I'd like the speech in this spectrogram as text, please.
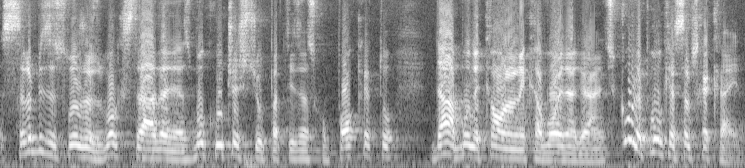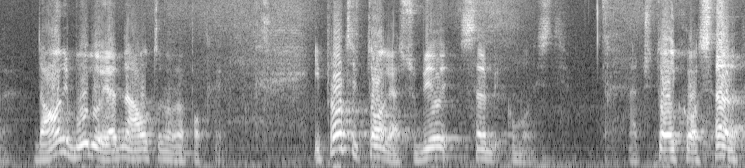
Srbi zaslužuju zbog stradanja, zbog učešća u partizanskom pokretu, da bude kao ona neka vojna granica, kao Republika Srpska krajina, da oni budu jedna autonomna pokrajina. I protiv toga su bili Srbi komunisti. Znači, toliko o, sad,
